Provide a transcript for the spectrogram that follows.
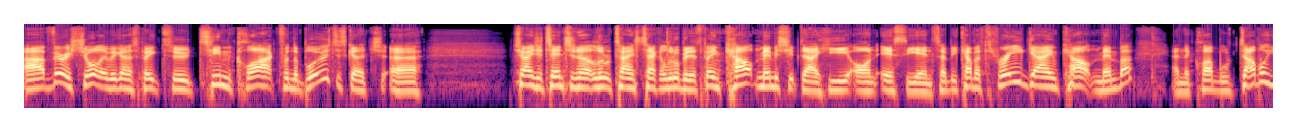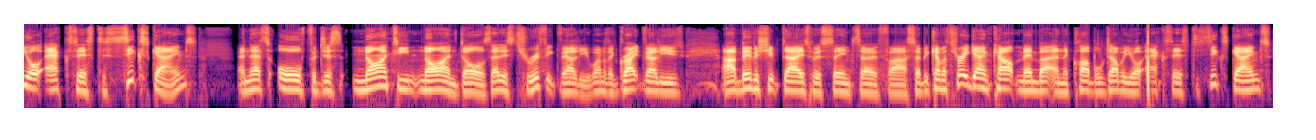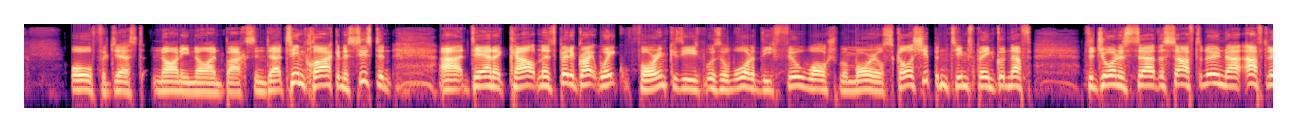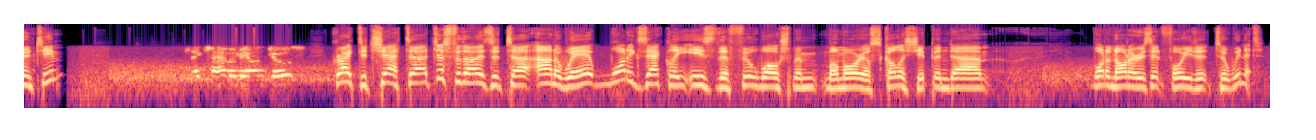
Uh, very shortly, we're going to speak to Tim Clark from the Blues. Just going to ch- uh, change attention a little, change tack a little bit. It's been Carlton Membership Day here on SEN. So become a three game Carlton member, and the club will double your access to six games. And that's all for just $99. That is terrific value. One of the great values uh, membership days we've seen so far. So become a three game Carlton member, and the club will double your access to six games all for just 99 bucks. And uh, Tim Clark, an assistant uh, down at Carlton, it's been a great week for him because he was awarded the Phil Walsh Memorial Scholarship, and Tim's been good enough to join us uh, this afternoon. Uh, afternoon, Tim. Thanks for having me on, Jules. Great to chat. Uh, just for those that uh, aren't aware, what exactly is the Phil Walsh Mem- Memorial Scholarship, and um, what an honour is it for you to, to win it?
